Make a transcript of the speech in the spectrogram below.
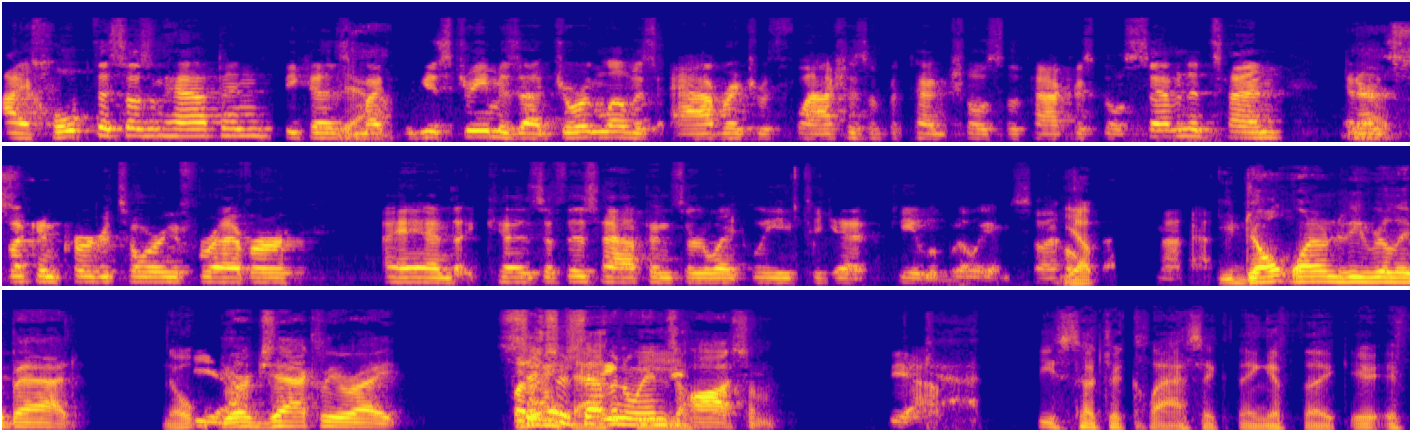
I hope this doesn't happen because Yeah. my biggest dream is that Jordan Love is average with flashes of potential. So the Packers go seven to ten and are stuck in purgatory forever. And because if this happens, they're likely to get Caleb Williams. So I hope Yep. that's not happening. You don't want them to be really bad. Nope. Yeah. You're exactly right. But Six I or seven wins, the- awesome. Yeah. be such a classic thing if like if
